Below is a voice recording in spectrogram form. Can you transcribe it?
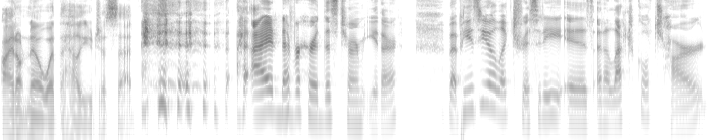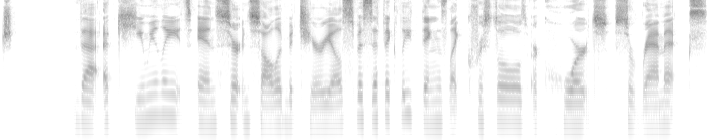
I don't know what the hell you just said. I had never heard this term either, but piezoelectricity is an electrical charge that accumulates in certain solid materials, specifically things like crystals or quartz, ceramics.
